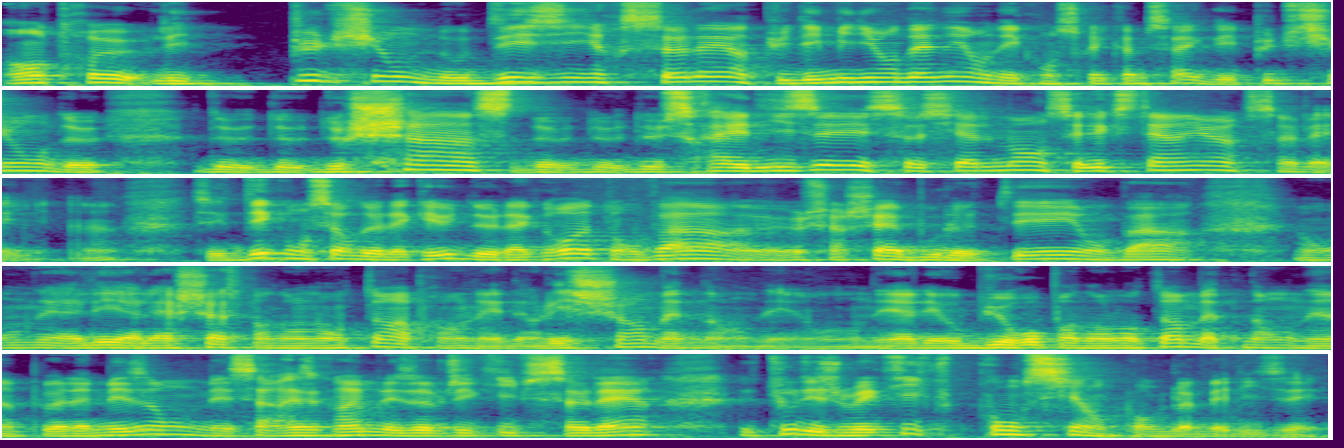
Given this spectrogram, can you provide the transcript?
entre les pulsions de nos désirs solaires. Depuis des millions d'années, on est construit comme ça, avec des pulsions de, de, de, chasse, de, se réaliser socialement. C'est l'extérieur, soleil. Hein. C'est dès qu'on sort de la cahute, de la grotte, on va euh, chercher à boulotter, on, va, on est allé à la chasse pendant longtemps, après on est dans les champs, maintenant on est, on est allé au bureau pendant longtemps, maintenant on est un peu à la maison, mais ça reste quand même les objectifs solaires, tous les objectifs conscients pour globaliser.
